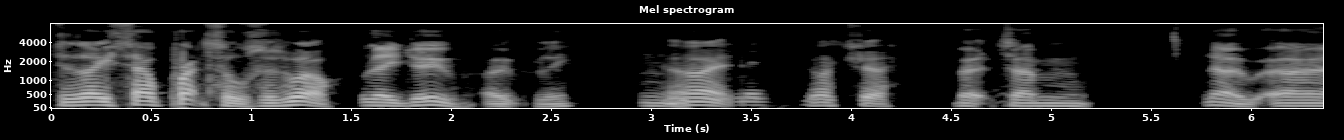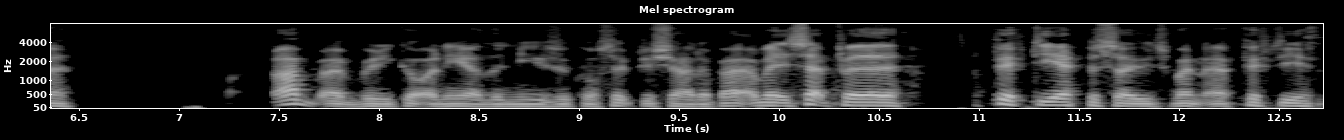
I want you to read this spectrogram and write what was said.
Do they sell pretzels as well? They do, hopefully. Mm. All right, gotcha. But um, no, uh, I haven't really got any other news or gossip to shout about. I mean, except for 50 episodes went out. 50th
